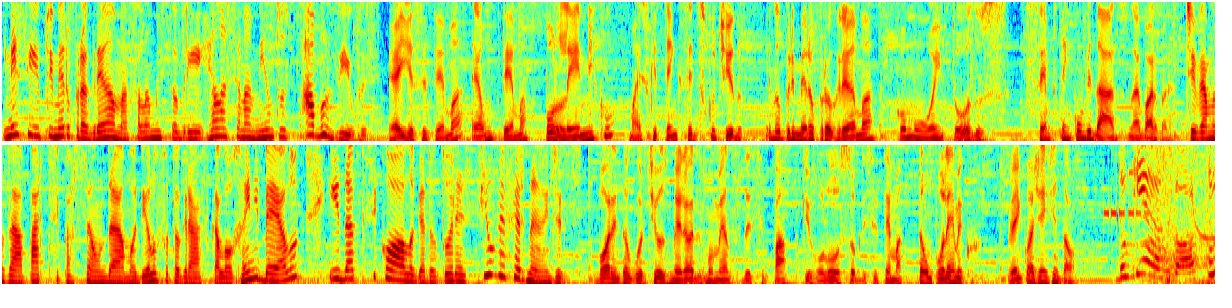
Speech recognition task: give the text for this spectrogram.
E nesse primeiro programa, falamos sobre relacionamentos abusivos. É, e esse tema é um tema polêmico, mas que tem que ser discutido. E no primeiro programa, como em todos, sempre tem convidados, né, Bárbara? Tivemos a participação da modelo fotográfica Lohane Belo e da psicóloga doutora Silvia Fernandes. Bora então curtir os melhores momentos desse papo que rolou sobre esse tema tão polêmico? Vem com a gente então. Do que elas gostam?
